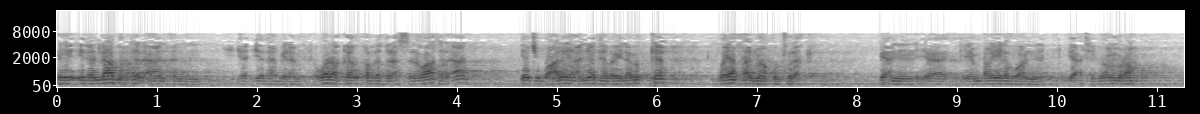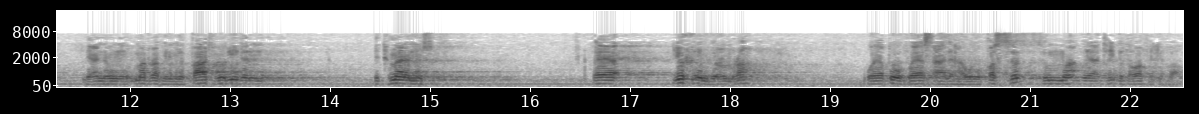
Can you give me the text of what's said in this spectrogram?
إذا لا بد الآن أن يذهب إلى مكة. ولا كان قبل ثلاث سنوات الآن يجب عليه أن يذهب إلى مكة ويفعل ما قلت لك بأن ينبغي له أن يأتي بعمرة لأنه مر في الميقات يريد أن إكمال النسك فيحرم بعمرة ويطوف ويسعى لها ويقصر ثم يأتي بطواف الإفاضة.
